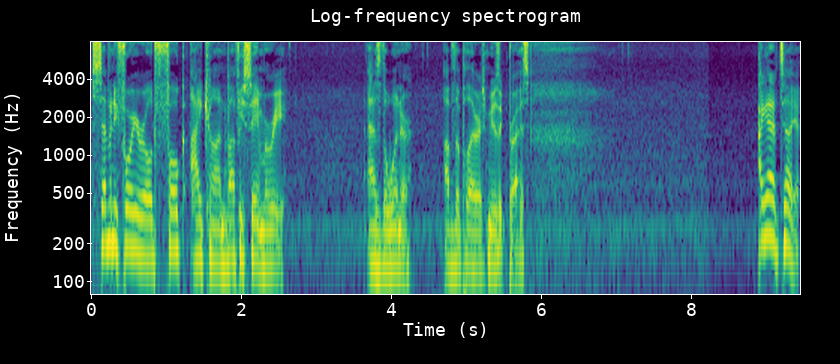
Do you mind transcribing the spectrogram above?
74 year old folk icon Buffy Sainte-Marie as the winner of the Polaris Music Prize. I gotta tell you,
